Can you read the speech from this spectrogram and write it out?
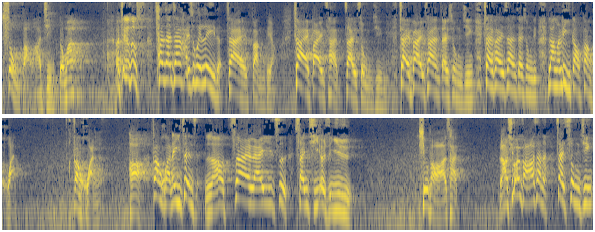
诵法华经，懂吗？啊，这个时候参参参还是会累的，再放掉，再拜忏，再诵经，再拜忏，再诵经，再拜忏，再诵经，让那力道放缓，放缓了，好，放缓了一阵子，然后再来一次三七二十一日修法华忏。然后修完法华忏呢，再诵经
